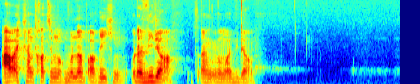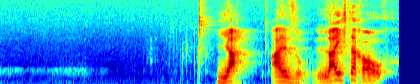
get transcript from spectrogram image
Aber ich kann trotzdem noch wunderbar riechen. Oder wieder, sagen wir mal wieder. Ja, also leichter Rauch,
